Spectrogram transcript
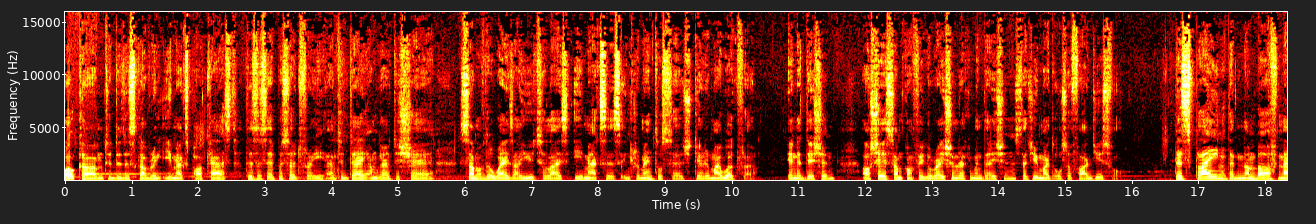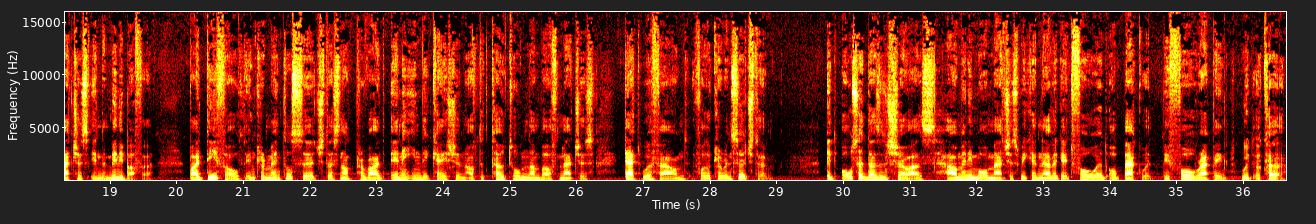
Welcome to the Discovering Emacs podcast. This is episode 3, and today I'm going to share some of the ways I utilize Emacs's incremental search during my workflow. In addition, I'll share some configuration recommendations that you might also find useful. Displaying the number of matches in the mini buffer. By default, incremental search does not provide any indication of the total number of matches that were found for the current search term. It also doesn't show us how many more matches we can navigate forward or backward before wrapping would occur.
